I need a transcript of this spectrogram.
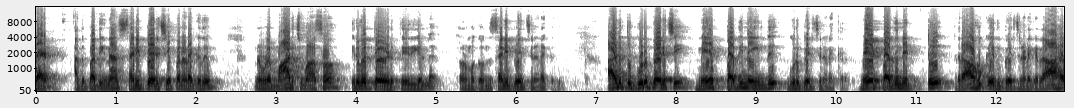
டைம் அது பார்த்தீங்கன்னா சனி பயிற்சி எப்போ நடக்குது? நம்மளோட மார்ச் மாதம் இருபத்தேழு தேதிகளில் நமக்கு வந்து சனி பயிற்சி நடக்குது. அடுத்து குரு பயிற்சி மே பதினைந்து குரு பயிற்சி நடக்கிறது. மே பதினெட்டு ராகு கேது பயிற்சி நடக்கிறது. ஆக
